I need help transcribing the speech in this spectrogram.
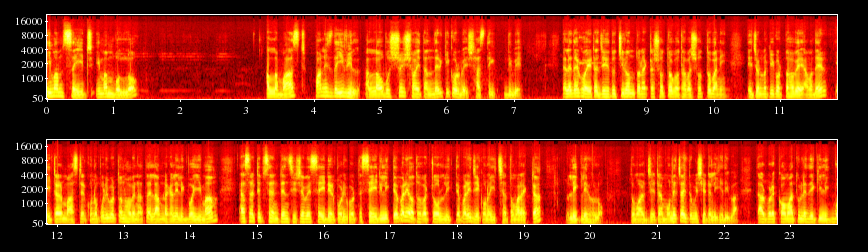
ইমাম সেইড ইমাম বলল, Allah must punish the evil Allah অবশ্যই শয়তানদের কি করবে? শাস্তি দিবে। তাহলে দেখো, এটা যেহেতু চিরন্তন একটা সত্য কথা বা সত্যবাণী এই জন্য কি করতে হবে? আমাদের এটার মাস্টের কোনো পরিবর্তন হবে না। তাহলে আমরা খালি লিখব ইমাম অ্যাসার্টিভ সেন্টেন্স হিসেবে সেইডের পরিবর্তে সেইডি লিখতে পারি অথবা টোল লিখতে পারি যে কোনো ইচ্ছা তোমার একটা লিখলেই হলো। তোমার যেটা মনে চাই তুমি সেটা লিখে দিবা। তারপরে কমা তুলে দিয়ে কি লিখব?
